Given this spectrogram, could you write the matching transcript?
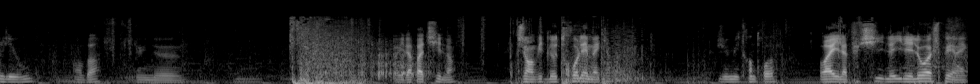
Il est où En bas. Il a une... euh, Il a pas de shield hein. J'ai envie de le troller mec. hein. J'ai mis 33. Ouais il a plus de shield, il est low HP mec.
